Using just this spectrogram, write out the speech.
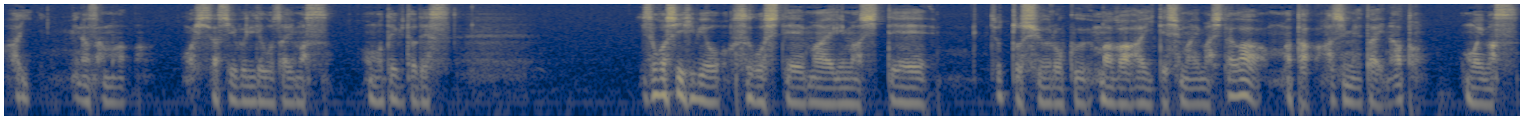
はい皆様お久しぶりでございます。表人です。忙しい日々を過ごしてまいりましてちょっと収録間が空いてしまいましたがまた始めたいなと思います。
